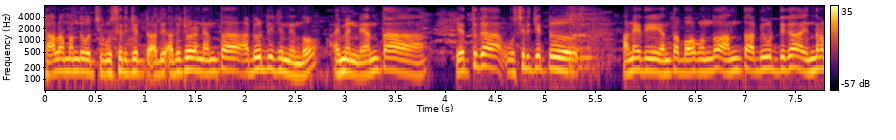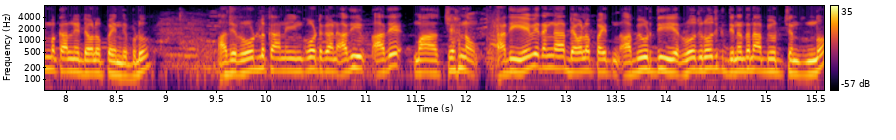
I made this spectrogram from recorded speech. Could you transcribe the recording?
చాలామంది వచ్చి ఉసిరి చెట్టు అది అది చూడండి ఎంత అభివృద్ధి చెందిందో. ఐ మీన్ ఎంత ఎత్తుగా ఉసిరి చెట్టు అనేది ఎంత బాగుందో అంత అభివృద్ధిగా ఇంద్రమ్మ కాలనీ డెవలప్ అయింది ఇప్పుడు. అది రోడ్లు కానీ ఇంకోటి కానీ అది అదే మా చిహ్నం. అది ఏ విధంగా డెవలప్ అవుతుంది అభివృద్ధి రోజు రోజుకి దినదిన అభివృద్ధి చెందుతుందో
